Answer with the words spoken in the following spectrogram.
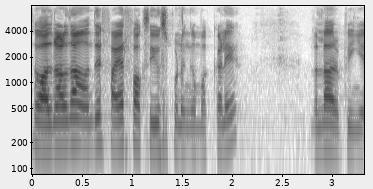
ஸோ அதனால தான் வந்து ஃபயர் ஃபாக்ஸ் யூஸ் பண்ணுங்கள் மக்களே. நல்லா இருப்பீங்க.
